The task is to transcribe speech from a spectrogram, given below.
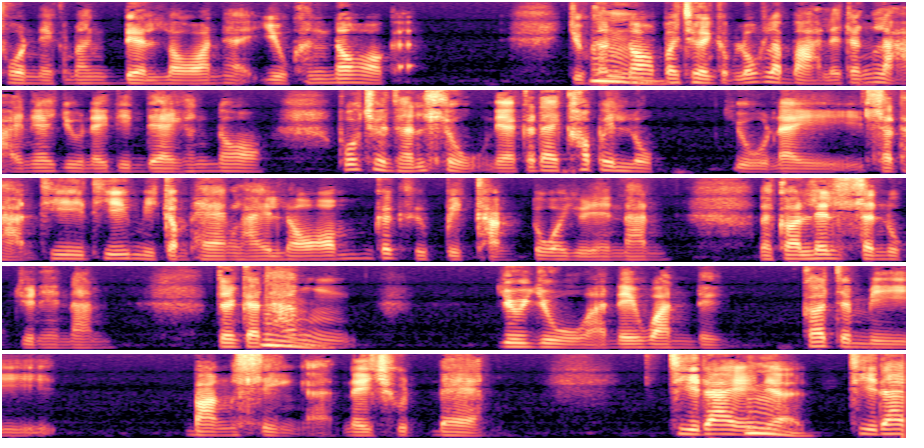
ชนเนี่ยกำลังเดือดร้อนอะอยู่ข้างนอกอะอยู่ข้างนอกอืมเผชิญกับโรคระบาดและทั้งหลายเนี่ยอยู่ในดินแดนข้างนอก พวกชนชั้นสูงเนี่ยก็ได้เข้าไปหลบอยู่ในสถานที่ที่มีกำแพงรายล้อมก็คือปิดขังตัวอยู่ในนั้น แล้วก็เล่นสนุกอยู่ในนั้น จนกระทั่งอยู่ๆอะในวันหนึ่งก็จะมีบางสิ่งอะในชุดแดง ที่ได้เนี่ยอืมที่ได้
